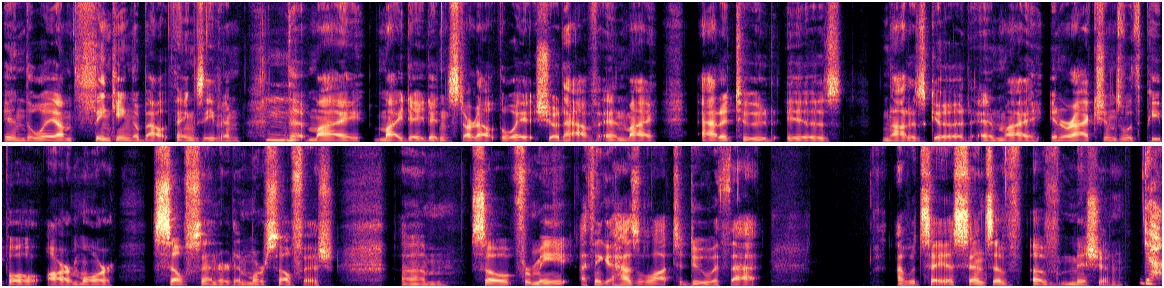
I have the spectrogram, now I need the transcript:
in the way I'm thinking about things even that my my day didn't start out the way it should have and my attitude is not as good and my interactions with people are more self-centered and more selfish. Um so for me, I think it has a lot to do with that. I would say a sense of of mission Yeah.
